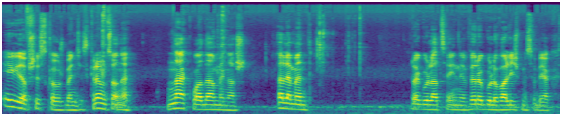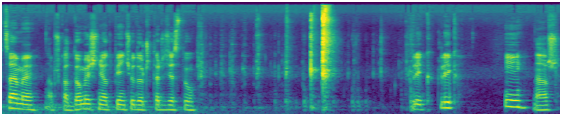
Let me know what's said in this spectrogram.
I gdy wszystko już będzie skręcone, nakładamy nasz element regulacyjny. Wyregulowaliśmy sobie jak chcemy, na przykład domyślnie od 5 do 40 klik, klik i nasz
